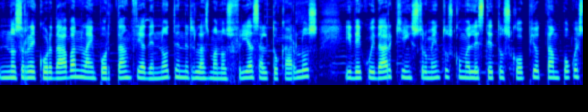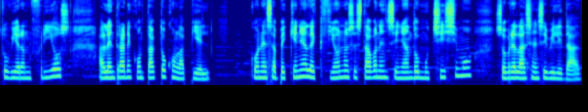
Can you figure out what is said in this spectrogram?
nos recordaban la importancia de no tener las manos frías al tocarlos y de cuidar que instrumentos como el estetoscopio tampoco estuvieran fríos al entrar en contacto con la piel. Con esa pequeña lección nos estaban enseñando muchísimo sobre la sensibilidad,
